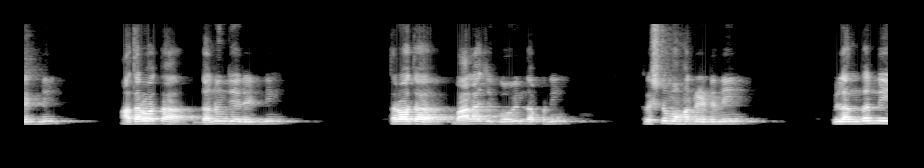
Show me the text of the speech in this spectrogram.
రెడ్డిని ఆ తర్వాత ధనుంజయ రెడ్డిని తర్వాత బాలాజీ గోవిందప్పని కృష్ణమోహన్ రెడ్డిని వీళ్ళందరినీ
